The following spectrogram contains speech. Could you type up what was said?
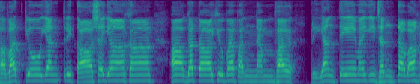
भवत्यो यन्त्रिताशयाः आगता ह्युपपन्नं भ प्रियन्ते मयि जन्तवः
